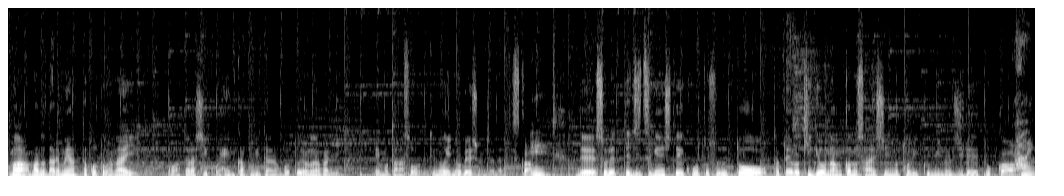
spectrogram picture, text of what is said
まあ、まだ誰もやったことがないこう新しいこう変革みたいなことを世の中にえーもたらそうっていうのがイノベーションじゃないですか。えでそれって実現していこうとすると例えば企業なんかの最新の取り組みの事例とか、えはい。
